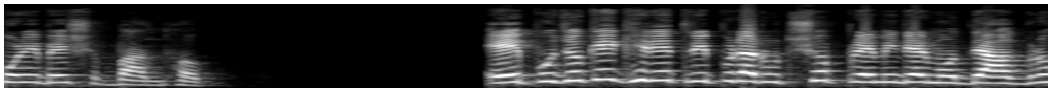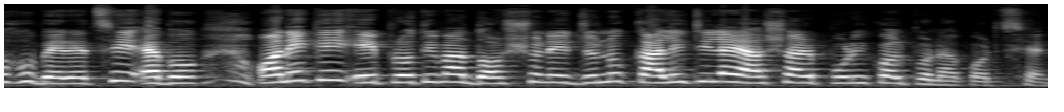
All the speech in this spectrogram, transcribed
পরিবেশ বান্ধব। এই পুজোকে ঘিরে ত্রিপুরার উৎসব প্রেমীদের মধ্যে আগ্রহ বেড়েছে এবং অনেকেই এই প্রতিমা দর্শনের জন্য কালীটিলায় আসার পরিকল্পনা করছেন।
